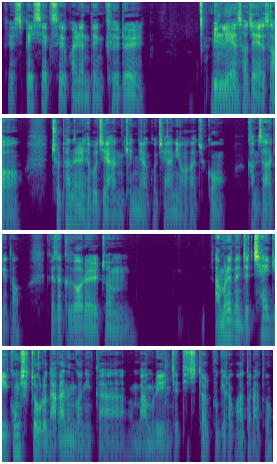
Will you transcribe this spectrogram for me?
그 스페이스X 관련된 글을 밀리의 음, 서재에서 출판을 해보지 않겠냐고 제안이 와가지고 감사하게도 그래서 그거를 좀 아무래도 인제 책이 공식적으로 나가는 거니까 아무리 인제 디지털 북이라고 하더라도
